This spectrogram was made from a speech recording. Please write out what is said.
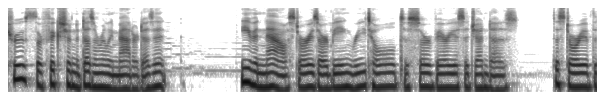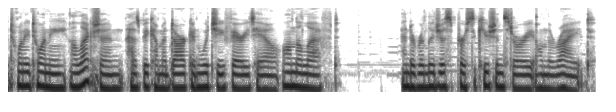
Truth or fiction, it doesn't really matter, does it? Even now, stories are being retold to serve various agendas. The story of the 2020 election has become a dark and witchy fairy tale on the left, and a religious persecution story on the right.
